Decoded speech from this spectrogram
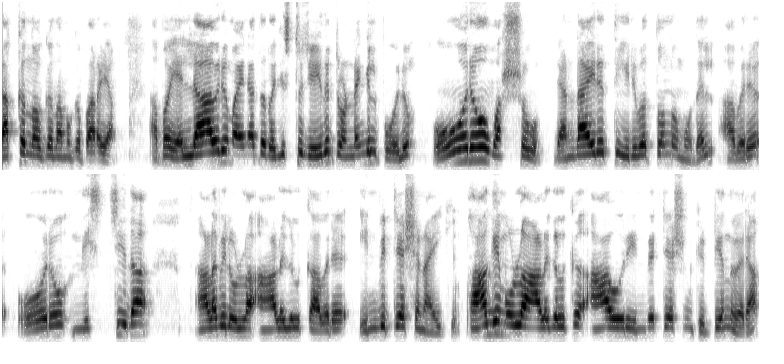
ലക്ക് എന്നൊക്കെ നമുക്ക് പറയാം. അപ്പോൾ എല്ലാവരും രജിസ്റ്റർ ചെയ്തിട്ടുണ്ടെങ്കിൽ പോലും ഓരോ വർഷവും രണ്ടായിരത്തി ഇരുപത്തൊന്ന് മുതൽ അവർ ഓരോ നിശ്ചിത അളവിലുള്ള ആളുകൾക്ക് അവർ ഇൻവിറ്റേഷൻ അയക്കും. ഭാഗ്യമുള്ള ആളുകൾക്ക് ആ ഒരു ഇൻവിറ്റേഷൻ കിട്ടിയെന്ന് വരാം.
